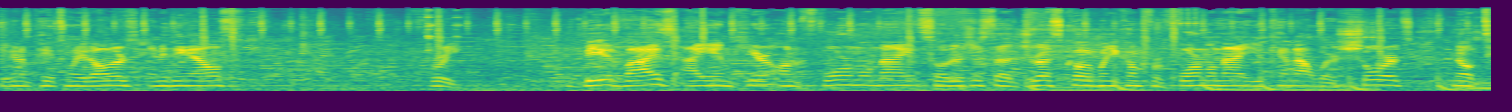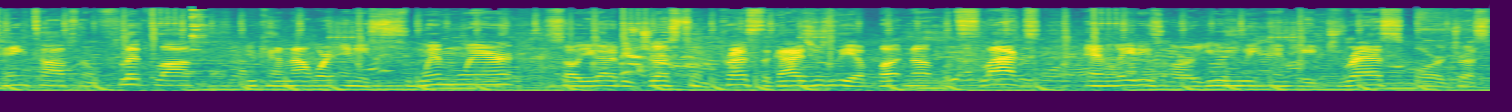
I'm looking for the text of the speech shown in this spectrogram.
you're going to pay $20. Anything else, free. Be advised, I am here on formal night, so there's just a dress code when you come for formal night. You cannot wear shorts, no tank tops, no flip flops. You cannot wear any swimwear, so you gotta be dressed to impress. The guys usually a button up with slacks, and ladies are usually in a dress or dress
